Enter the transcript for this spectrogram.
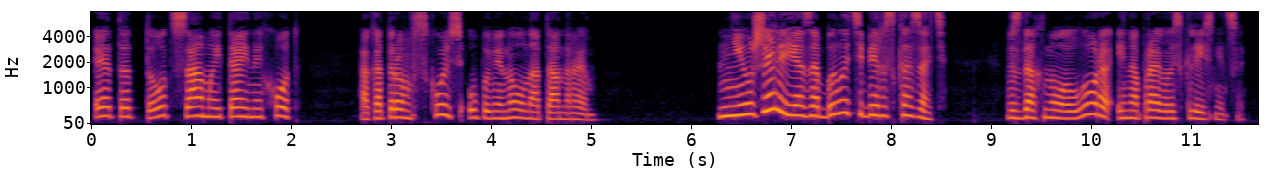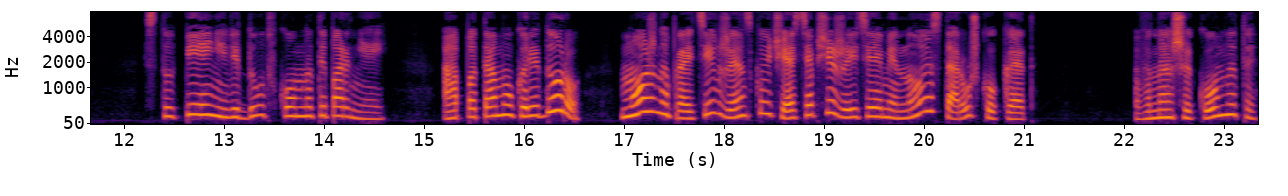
это тот самый тайный ход, о котором вскользь упомянул Натан Рэм. «Неужели я забыла тебе рассказать?» — вздохнула Лора и направилась к лестнице. «Ступени ведут в комнаты парней, а по тому коридору можно пройти в женскую часть общежития, минуя старушку Кэт». «В наши комнаты?»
